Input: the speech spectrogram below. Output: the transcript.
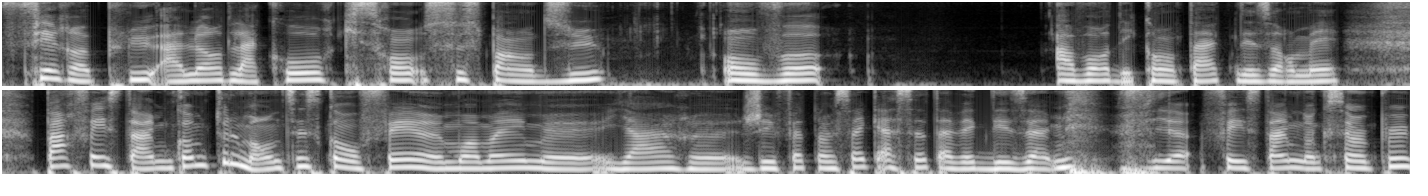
fiera plus à l'ordre de la cour qui seront suspendus. On va avoir des contacts désormais par FaceTime, comme tout le monde. C'est ce qu'on fait euh, moi-même euh, hier. Euh, j'ai fait un 5 à 7 avec des amis via FaceTime. Donc, c'est un peu,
